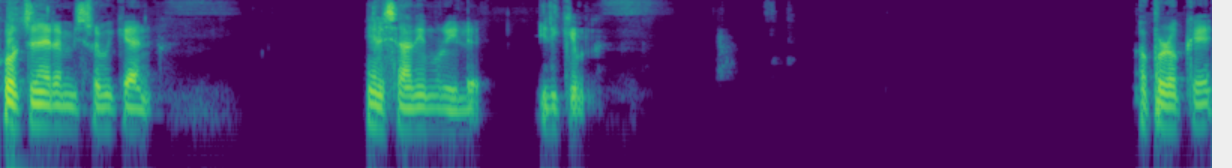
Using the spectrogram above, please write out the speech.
കുറച്ചു നേരം വിശ്രമിക്കാൻ മേൽശാന്തി മുറിയിൽ ഇരിക്കും. അപ്പോഴൊക്കെ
